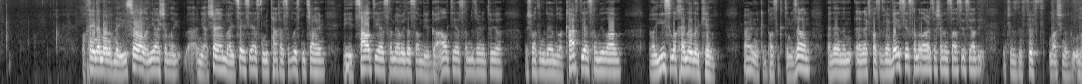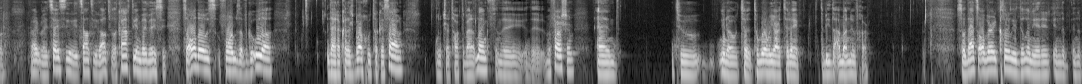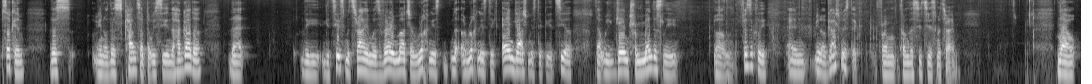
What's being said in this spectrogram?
וכן אמר לבני ישראל, אני השם, אני השם, ויצאתי אסכם מתחת סבליס מצרים, והצלתי אסכם מעבוד הסם, וגאלתי אסכם בזר נטויה, ושמעתם גדולים, ולקחתי אסכם לעולם, וייסו לכם לליקים. Right, and the pasuk continues on, and then the, next pasuk is Vevesi Eschem El Aretz Hashem Esasi Yadi, which is the fifth lashon of Geula. Right, Veitzesi, Veitzalti, Vigalti, Vilakachti, and Vevesi. So all those forms of Geula that Hakadosh Baruch Hu took us out, which are talked about at length in the in the Mefarshim, and to you know to, to where we are today, to be the Aman Nivchar. So that's all very clearly delineated in the in the Psukim. This you know this concept that we see in the Haggadah that the Yitzis Mitzrayim was very much a ruchnistic, a ruchnistic and gashmistic Yitzia that we gained tremendously um, physically and you know gashmistic from from the Yitzis Mitzrayim. Now,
